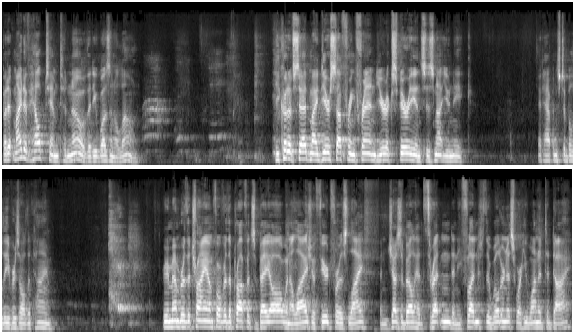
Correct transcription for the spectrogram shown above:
But it might have helped him to know that he wasn't alone. He could have said, My dear suffering friend, your experience is not unique. It happens to believers all the time. Remember the triumph over the prophets Baal when Elijah feared for his life and Jezebel had threatened and he fled into the wilderness where he wanted to die?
